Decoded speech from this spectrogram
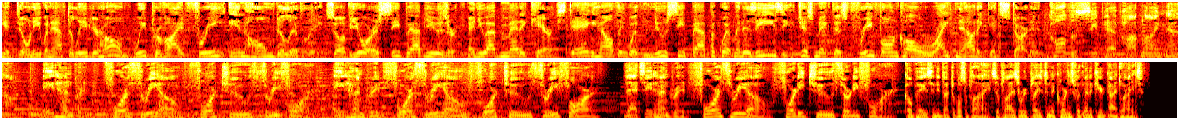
you don't even have to leave your home. We provide free in home delivery. So if you're a CPAP user and you have Medicare, staying healthy with new CPAP equipment is easy. Just make this free phone call right now to get started. Call the CPAP hotline now. 800 430 4234. 800 430 4234. That's 800 430 4234. Copays and deductibles apply. Supplies are replaced in accordance with Medicare guidelines.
